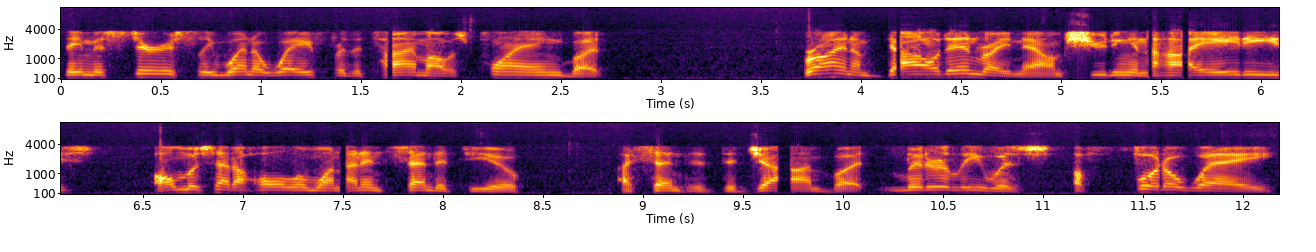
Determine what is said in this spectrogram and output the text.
they mysteriously went away for the time I was playing. But Brian, I'm dialed in right now. I'm shooting in the high 80s. Almost had a hole in one. I didn't send it to you. I sent it to John, but literally was a foot away,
